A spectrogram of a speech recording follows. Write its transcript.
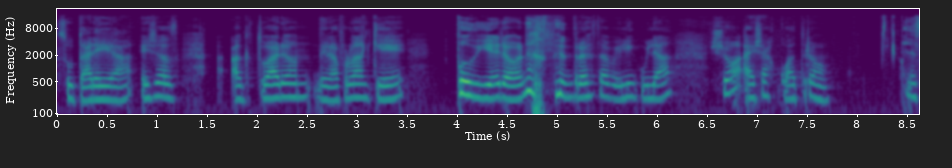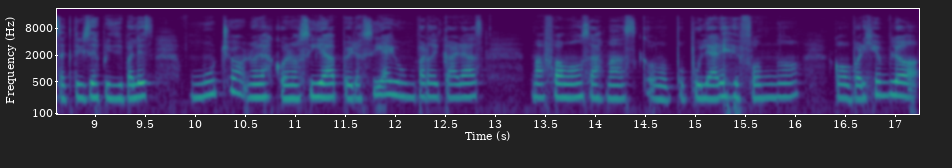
su tarea, ellas actuaron de la forma que pudieron dentro de esta película. Yo a ellas cuatro las actrices principales mucho no las conocía, pero sí hay un par de caras más famosas, más como populares de fondo, como por ejemplo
